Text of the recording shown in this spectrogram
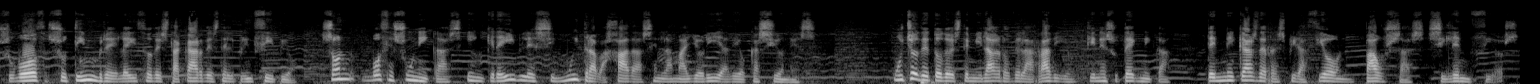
Su voz, su timbre le hizo destacar desde el principio. Son voces únicas, increíbles y muy trabajadas en la mayoría de ocasiones. Mucho de todo este milagro de la radio tiene su técnica, técnicas de respiración, pausas, silencios.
